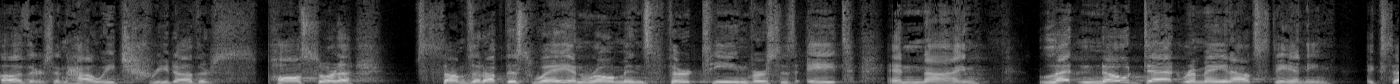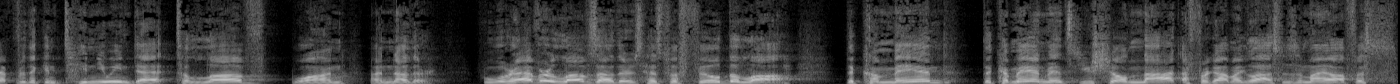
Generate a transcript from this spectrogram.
others and how we treat others. Paul sort of sums it up this way in Romans 13, verses 8 and 9. Let no debt remain outstanding except for the continuing debt to love one another. Whoever loves others has fulfilled the law. The command, the commandments, you shall not, I forgot my glasses in my office.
